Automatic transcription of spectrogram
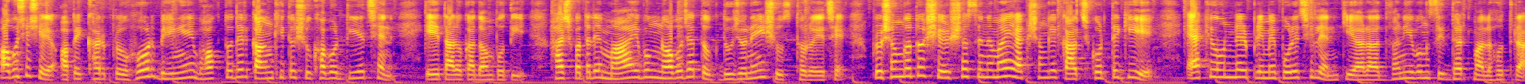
অবশেষে অপেক্ষার প্রহর ভেঙে ভক্তদের কাঙ্ক্ষিত সুখবর দিয়েছেন এ তারকা দম্পতি। হাসপাতালে মা এবং নবজাতক দুজনেই সুস্থ রয়েছে। প্রসঙ্গত শীর্ষ সিনেমায় একসঙ্গে কাজ করতে গিয়ে একে অন্যের প্রেমে পড়েছিলেন কিয়ারা আদভানি এবং সিদ্ধার্থ মালহোত্রা।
